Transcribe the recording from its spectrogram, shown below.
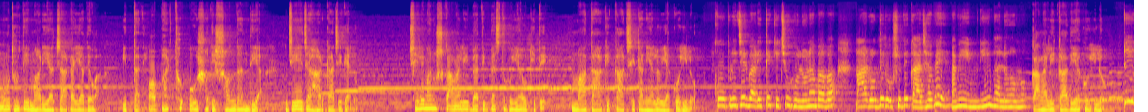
মধুতে মারিয়া চাটাইয়া দেওয়া ইত্যাদি। অব্যর্থ ঔষধের সন্ধান দিয়া যে যাহার কাজে গেল। ছেলে মানুষ কাঙালি ব্যতিব্যস্ত হইয়া উঠিতে মা তাহাকে কাছে টানিয়া লইয়া কহিল কোবরেজের বাড়িতে কিছু হলো না বাবা আর ওদের ওষুধে কাজ হবে আমি এমনিই ভালো হব। কাঙালি কাঁদিয়া কহিল তুই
